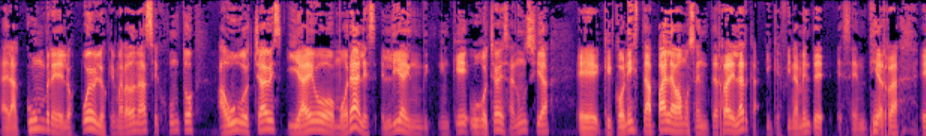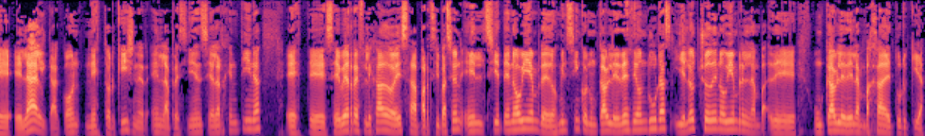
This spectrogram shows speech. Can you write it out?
a la cumbre de los pueblos que Maradona hace junto a Hugo Chávez y a Evo Morales, el día en, que Hugo Chávez anuncia eh, que con esta pala vamos a enterrar el arca y que finalmente eh, se entierra eh, el arca con Néstor Kirchner en la presidencia de la Argentina, este, se ve reflejado esa participación el 7 de noviembre de 2005 en un cable desde Honduras y el 8 de noviembre en la de un cable de la Embajada de Turquía.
